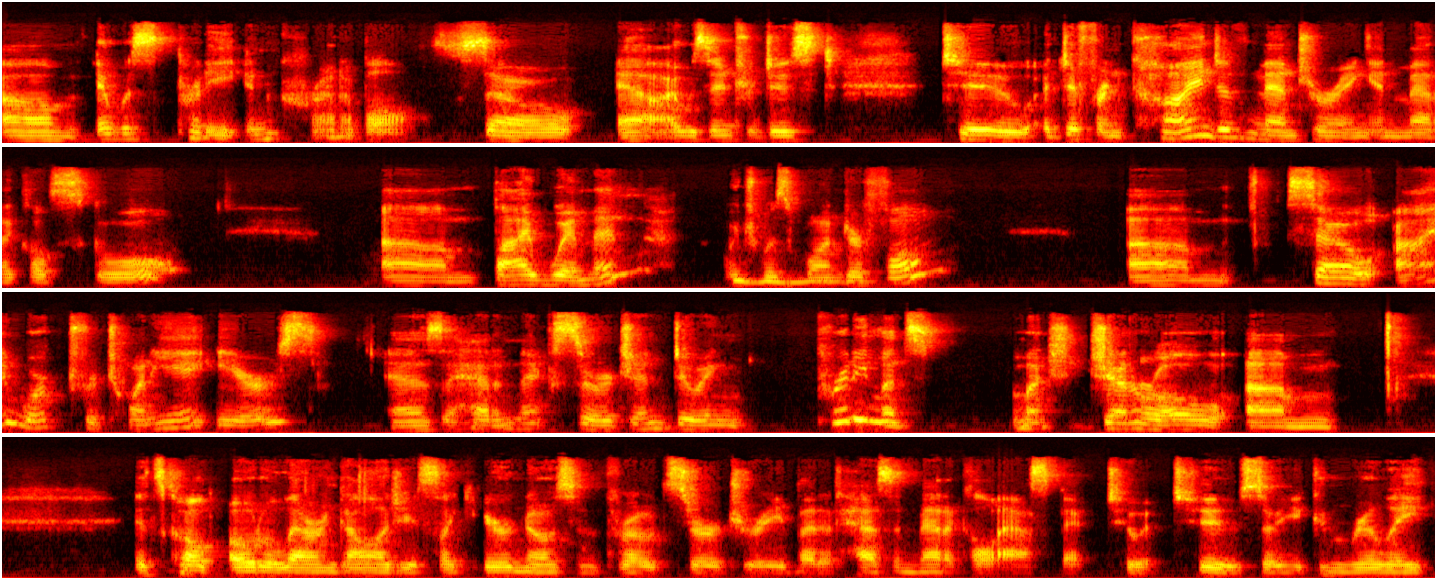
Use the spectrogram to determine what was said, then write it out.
um, it was pretty incredible. So uh, I was introduced to a different kind of mentoring in medical school um, by women, which was mm-hmm. wonderful. Um, so I worked for 28 years as a head and neck surgeon, doing pretty much much general. Um, it's called otolaryngology. It's like ear, nose, and throat surgery, but it has a medical aspect to it too. So you can really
